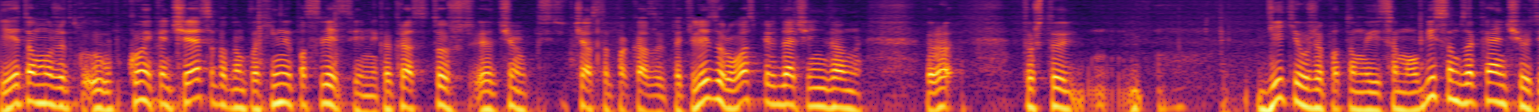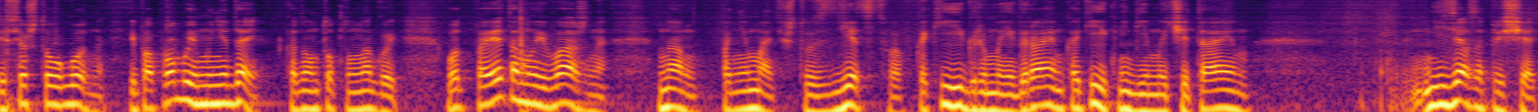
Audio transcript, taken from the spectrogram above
И это может ко- ко- кончаться потом плохими последствиями. Как раз то, о чем часто показывают по телевизору, у вас передача недавно, то, что дети уже потом и самоубийством заканчивают, и все что угодно. И попробуй ему не дай, когда он топнул ногой. Вот поэтому и важно нам понимать, что с детства, в какие игры мы играем, какие книги мы читаем, нельзя запрещать,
